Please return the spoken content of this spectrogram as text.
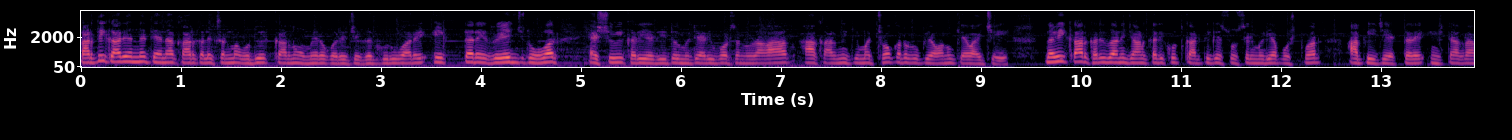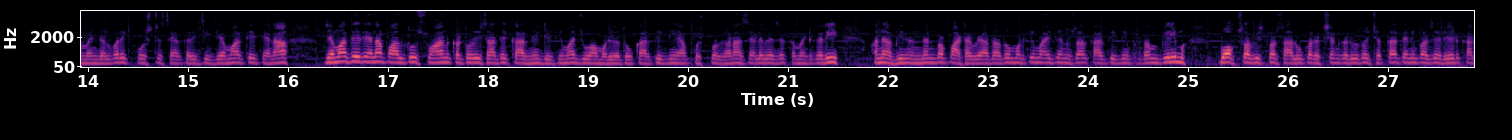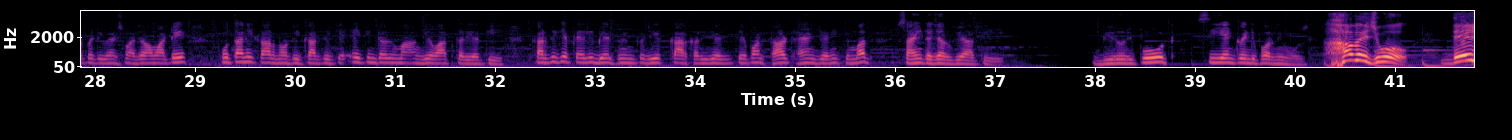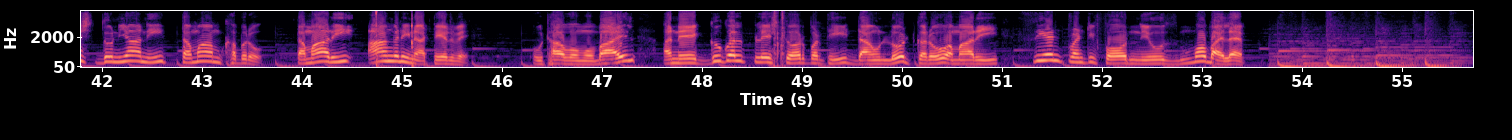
કાર્તિક આર્યનને તેના કાર કલેક્શનમાં વધુ એક કારનો ઉમેરો કર્યો છે. ગત ગુરુવારે એક્ટરે રેન્જ રોવર એસયુવી ખરીદી તો મીડિયા રિપોર્ટ્સ અનુસાર આ કારની કિંમત છ કરોડ રૂપિયા હોવાનું કહેવાય છે. નવી કાર ખરીદવાની જાણકારી ખુદ કાર્તિકે સોશિયલ મીડિયા પોસ્ટ પર આપી છે. એક્ટરે ઇન્સ્ટાગ્રામ હેન્ડલ પર એક પોસ્ટ શેર કરી છે, જેમાં તે તેના જેમાં તે તેના પાલતુ શ્વાન કટોરી સાથે કારની ડિક્કીમાં જોવા મળ્યો હતો. કાર્તિકની આ પોસ્ટ પર ઘણા સેલિબ્રિટીએ કમેન્ટ કરી અને અભિનંદન પણ પાઠવ્યા હતા. તો મળતી માહિતી અનુસાર કાર્તિકની પ્રથમ ફિલ્મ બોક્સ ઓફિસ પર સારું કલેક્શન કર્યું હતું. છતાં તેની પાસે રેડ કાર્પેટ ઇવેન્ટ્સમાં જવા માટે પોતાની કાર નહોતી કાર્તિકે એક ઇન્ટરવ્યૂમાં અંગે વાત કરી હતી. કાર્તિકે પહેલી બે ફિલ્મ પછી એક કાર ખરીદી હતી, તે પણ થર્ડ હેન્ડ જેની કિંમત સાહીઠ હજાર રૂપિયા હતી. Bureau report, CN twenty four news. હવે જુઓ, દેશ દુનિયાની તમામ ખબરો તમારી આંગળીના ટેરવે. ઉઠાવો મોબાઈલ અને ગૂગલ પ્લે સ્ટોર પરથી ડાઉનલોડ કરો અમારી CN twenty four news mobile app.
